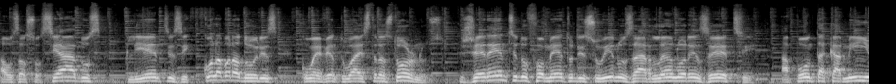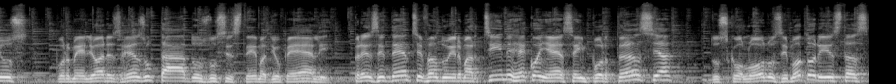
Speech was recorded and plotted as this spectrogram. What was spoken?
aos associados, clientes e colaboradores com eventuais transtornos. Gerente do Fomento de Suínos Arlan Lorenzetti aponta caminhos por melhores resultados no sistema de UPL. Presidente Vanduir Martini reconhece a importância dos colonos e motoristas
